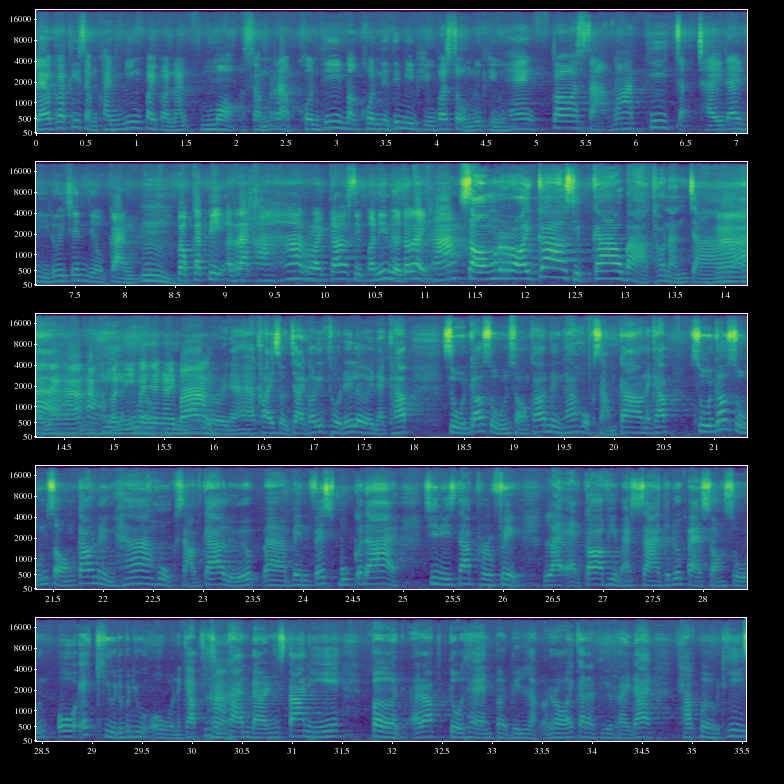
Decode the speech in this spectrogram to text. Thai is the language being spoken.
แล้วก็ที่สำคัญยิ่งไปกว่านั้น เหมาะสำหรับคนที่บางคนเนี่ยที่มีผิวผสมหรือผิวแห้ง ก็สามารถที่จะใช้ได้ดีด้วยเช่นเดียวกันอืมปกติราคา 590 วันนี้เหลือเท่าไหร่คะ 299 บาทเท่านั้นจ้าอ่านะฮะอะวันนี้มันยังไงบ้างเลยนะฮะใครสนใจก็รีบโทรได้เลยนะครับ 0902915639 นะครับ 0902915639 หรืออ่าเป็น Facebook ก็ได้ที่ Nisna Perfect Line แอดก็พิมพ์แอดไซน์ตัวด้วย820 OXQWO นะครับ ที่สำคัญแบรนด์นิสต้านี้เปิดรับตัวแทนเปิดบินหลักร้อยการันตีรายได้ ทักเบอร์ไปที่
